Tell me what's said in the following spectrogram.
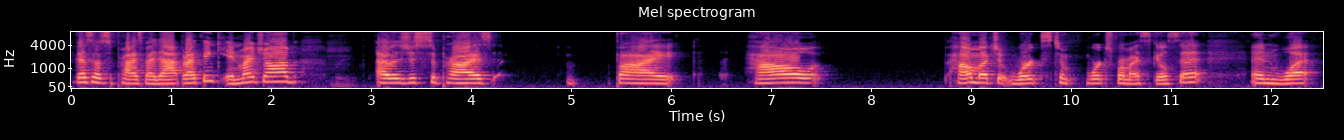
I guess I was surprised by that. But I think in my job I was just surprised by how how much it works to works for my skill set and what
